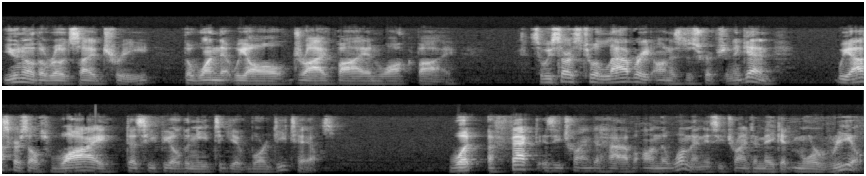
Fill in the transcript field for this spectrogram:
You know the roadside tree, the one that we all drive by and walk by. So he starts to elaborate on his description. Again, we ask ourselves, why does he feel the need to give more details? What effect is he trying to have on the woman? Is he trying to make it more real?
